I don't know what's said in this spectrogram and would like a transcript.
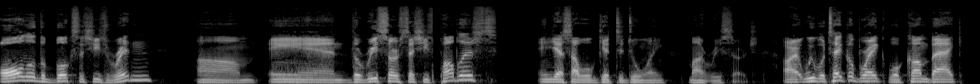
all of the books that she's written um, and the research that she's published. And yes, I will get to doing my research. All right, we will take a break. We'll come back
